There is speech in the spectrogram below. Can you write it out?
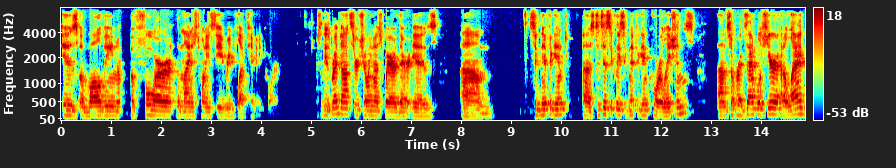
is evolving before the minus 20C reflectivity core. So these red dots are showing us where there is um, significant, uh, statistically significant correlations. Um, so for example, here at a lag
